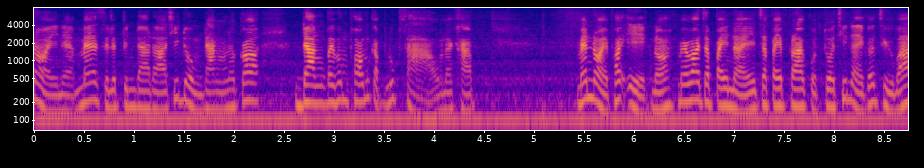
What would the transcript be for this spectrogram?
หน่อยเนี่ยแม่ศิลปินดาราที่โด่งดัง แล้วก็ดังไปพร้อม ๆ กับลูกสาวนะครับ แม่หน่อยพ่อเอกเนาะไม่ว่าจะไปไหนจะไปปรากฏตัวที่ไหนก็ถือว่า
